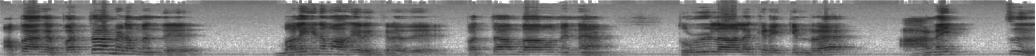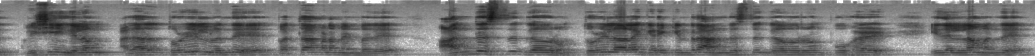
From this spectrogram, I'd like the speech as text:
அப்ப அங்க பத்தாம் இடம் வந்து பலகீனமாக இருக்கிறது. பத்தாம் பாவம் என்ன? தொழிலால கிடைக்கின்ற அனைத்து விஷயங்களும் அதாவது தொழில் வந்து பத்தாம் இடம் என்பது அந்தஸ்து கௌரவம் தொழிலால் கிடைக்கின்ற அந்தஸ்து கௌரவம் புகழ் இதெல்லாம் வந்து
